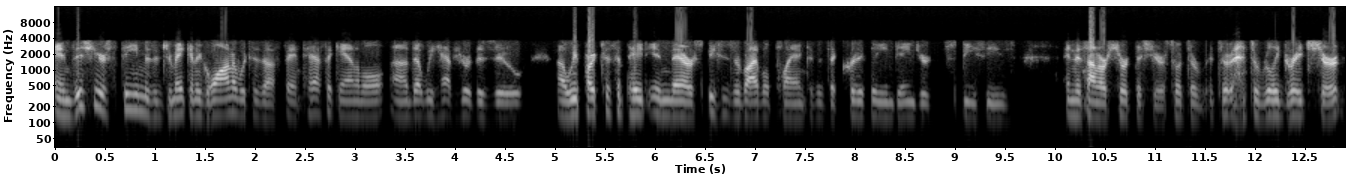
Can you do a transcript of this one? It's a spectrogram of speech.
And this year's theme is a Jamaican iguana, which is a fantastic animal uh, that we have here at the zoo. Uh, we participate in their species survival plan because it's a critically endangered species, and it's on our shirt this year. So it's a it's a it's a really great shirt.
